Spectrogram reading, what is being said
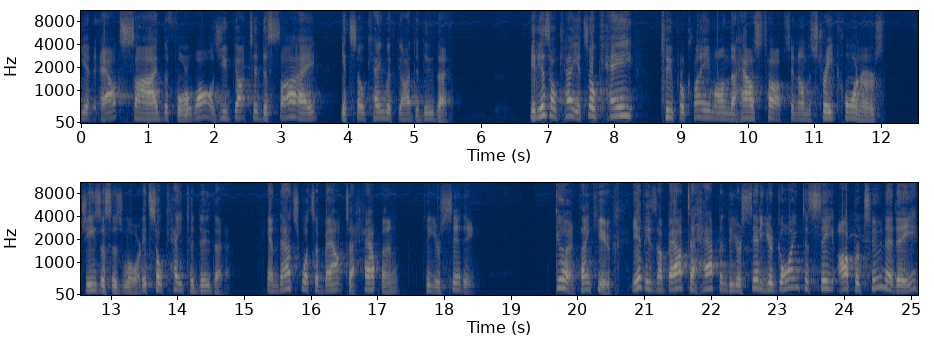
get outside the four walls. You've got to decide it's okay with God to do that. It is okay. It's okay to proclaim on the housetops and on the street corners Jesus is Lord. It's okay to do that. And that's what's about to happen to your city. Good, thank you. It is about to happen to your city. You're going to see opportunity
